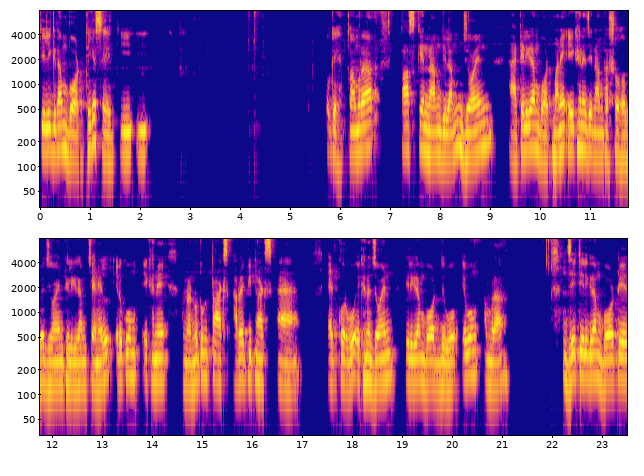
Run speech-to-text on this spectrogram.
টেলিগ্রাম বট ঠিক আছে? টি ওকে, তো আমরা টাস্কের নাম দিলাম জয়েন টেলিগ্রাম বট মানে এইখানে যে নামটা শো হবে জয়েন টেলিগ্রাম চ্যানেল এরকম এখানে আমরা নতুন টাস্ক আরও একটি টাস্ক অ্যাড করব। এখানে জয়েন টেলিগ্রাম বট দেব এবং আমরা যে টেলিগ্রাম বটের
